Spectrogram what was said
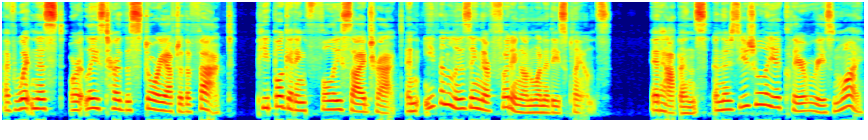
I've witnessed, or at least heard the story after the fact, people getting fully sidetracked and even losing their footing on one of these plans. It happens, and there's usually a clear reason why.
